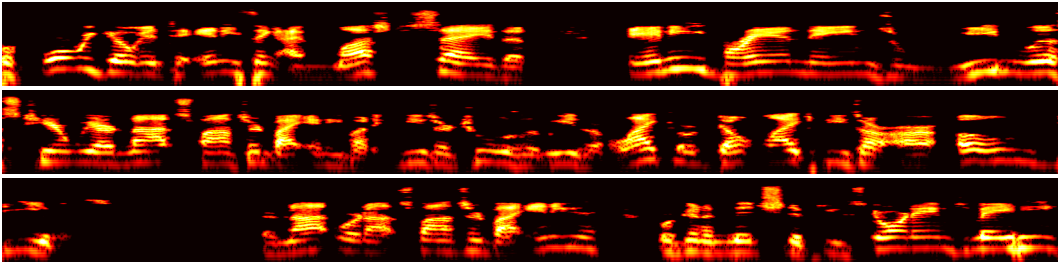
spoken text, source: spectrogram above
before we go into anything, I must say that any brand names we list here, we are not sponsored by anybody. These are tools that we either like or don't like. These are our own deals. They're not. We're not sponsored by any. We're going to mention a few store names, maybe.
